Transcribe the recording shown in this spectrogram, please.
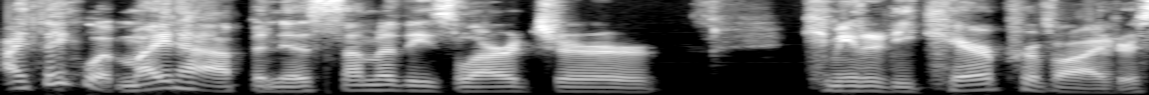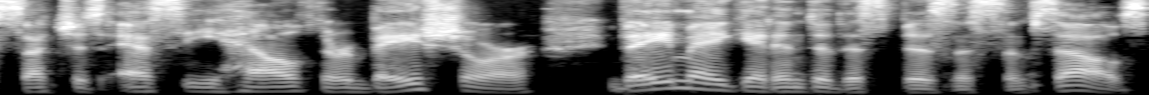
I think what might happen is some of these larger community care providers such as SE Health or Bayshore, they may get into this business themselves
